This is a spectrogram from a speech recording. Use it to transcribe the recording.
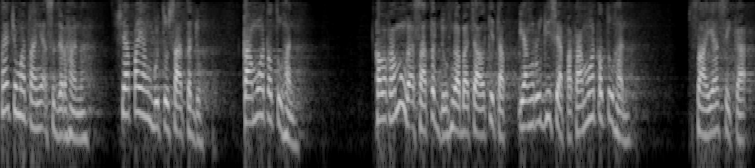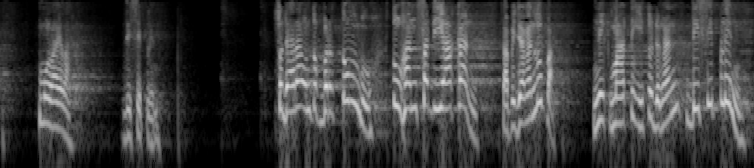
Saya cuma tanya sederhana. Siapa yang butuh saat teduh? Kamu atau Tuhan? Kalau kamu nggak saat teduh, nggak baca Alkitab, yang rugi siapa? Kamu atau Tuhan? Saya sih kak, mulailah disiplin. Saudara untuk bertumbuh, Tuhan sediakan. Tapi jangan lupa, nikmati itu dengan disiplin.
